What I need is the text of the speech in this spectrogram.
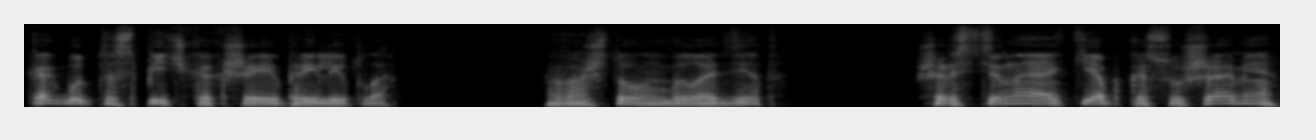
как будто спичка к шее прилипла. Во что он был одет? Шерстяная кепка с ушами,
